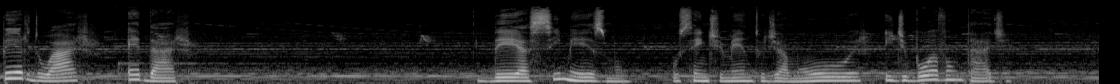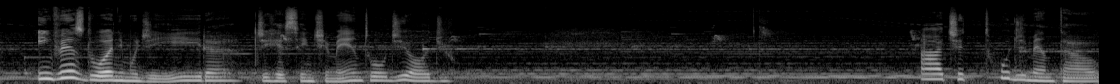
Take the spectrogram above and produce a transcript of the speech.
Perdoar é dar. Dê a si mesmo o sentimento de amor e de boa vontade, em vez do ânimo de ira, de ressentimento ou de ódio. A atitude mental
